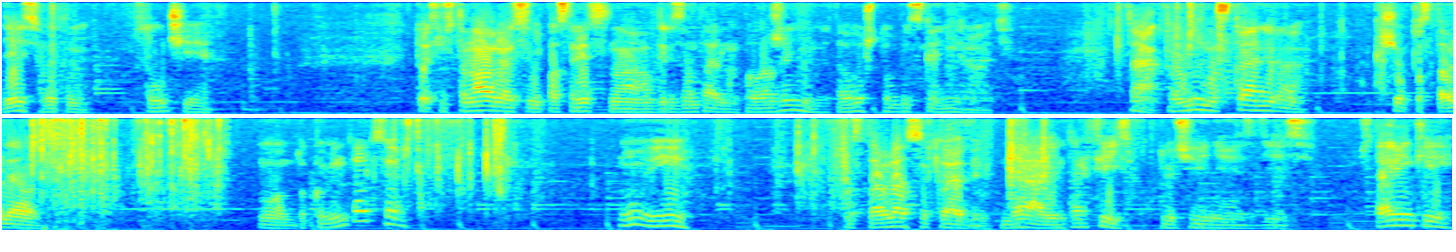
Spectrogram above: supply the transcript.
Здесь в этом случае, то есть устанавливается непосредственно в горизонтальном положении для того, чтобы сканировать. Так, помимо сканера еще поставлялась вот, документация. Ну и поставлялся кабель. Да, интерфейс подключения здесь старенький,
